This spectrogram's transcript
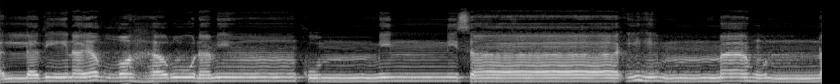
الذين يظهرون منكم من نسائهم ما هن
